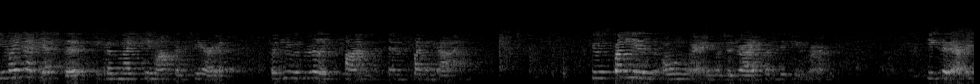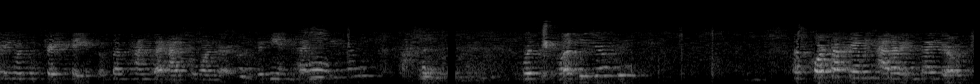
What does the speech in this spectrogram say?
You might not guess this because Mike came off as serious, but he was really fun and a funny guy. He was funny in his own way with a dry sense of humor. He said everything with a straight face, so sometimes I had to wonder, did he intend to be funny? Was, was he joking? Of course our family had our inside jokes,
